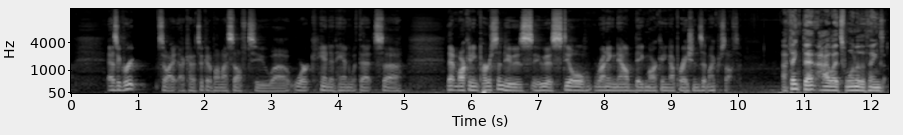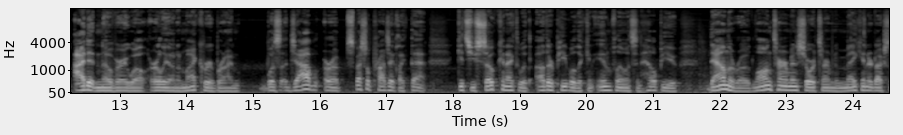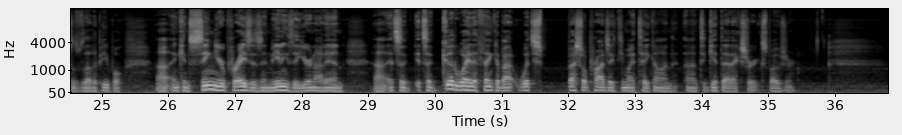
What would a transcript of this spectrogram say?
as a group. So I, I kind of took it upon myself to uh, work hand in hand with that uh, that marketing person who's who is still running now big marketing operations at Microsoft. I think that highlights one of the things I didn't know very well early on in my career, Brian. Was a job or a special project like that gets you so connected with other people that can influence and help you down the road, long term and short term, to make introductions with other people, uh, and can sing your praises in meetings that you're not in. Uh, it's a it's a good way to think about which special project you might take on uh, to get that extra exposure.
